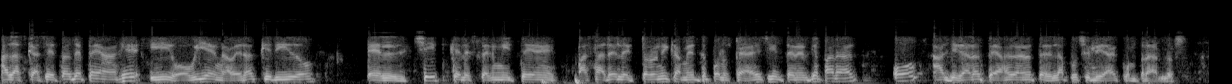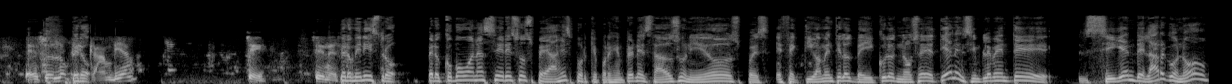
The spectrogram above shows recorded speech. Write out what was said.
a las casetas de peaje y o bien haber adquirido el chip que les permite pasar electrónicamente por los peajes sin tener que parar o al llegar al peaje van a tener la posibilidad de comprarlos. Eso es lo que Pero- cambia. Sí, sí. Pero ministro, ¿pero cómo van a ser esos peajes? Porque, por ejemplo, en Estados Unidos, pues efectivamente los vehículos no se detienen, simplemente siguen de largo, ¿no?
